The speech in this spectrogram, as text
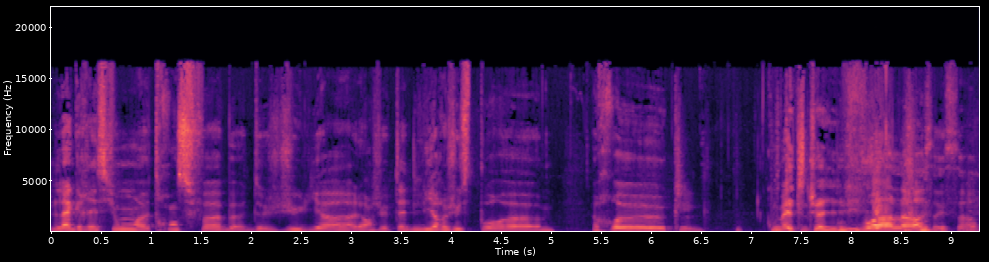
l'agression euh, transphobe de Julia. Alors je vais peut-être lire juste pour euh, re- Contextualiser. Voilà, c'est ça.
